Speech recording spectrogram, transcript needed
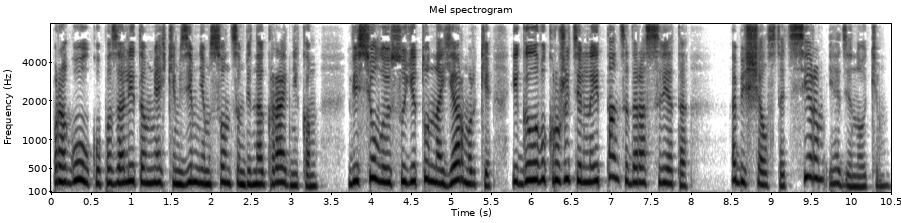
прогулку по залитым мягким зимним солнцем виноградникам, веселую суету на ярмарке и головокружительные танцы до рассвета — обещал стать серым и одиноким.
